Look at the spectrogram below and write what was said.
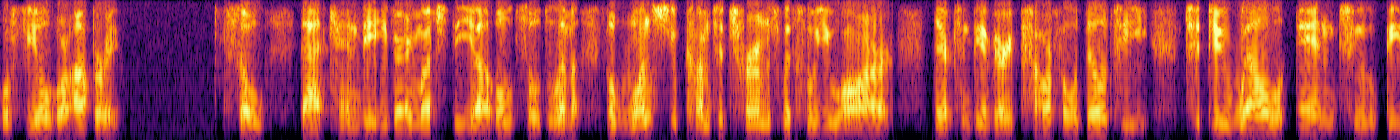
or feel or operate. So that can be very much the uh, old soul dilemma. But once you come to terms with who you are, there can be a very powerful ability to do well and to be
